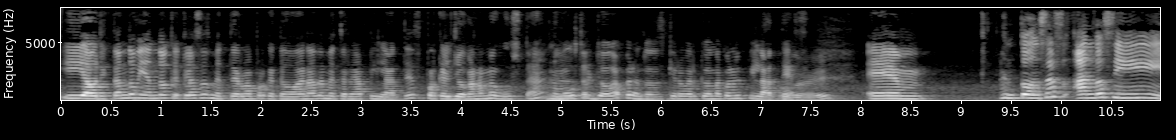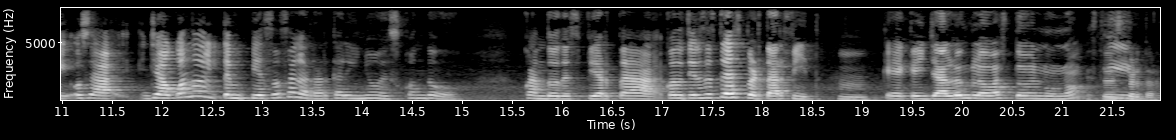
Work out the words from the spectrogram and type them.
Y ahorita ando viendo qué clases meterme porque tengo ganas de meterme a pilates, porque el yoga no me gusta, no me gusta el yoga, pero entonces quiero ver qué onda con el pilates. Em, entonces ando así, o sea, ya cuando te empiezas a agarrar cariño es cuando, cuando despierta, cuando tienes este despertar fit, Mm, que, que ya lo englobas todo en uno. Este y- despertar.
